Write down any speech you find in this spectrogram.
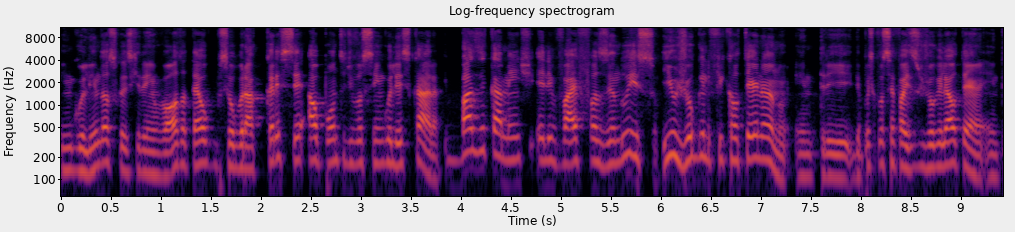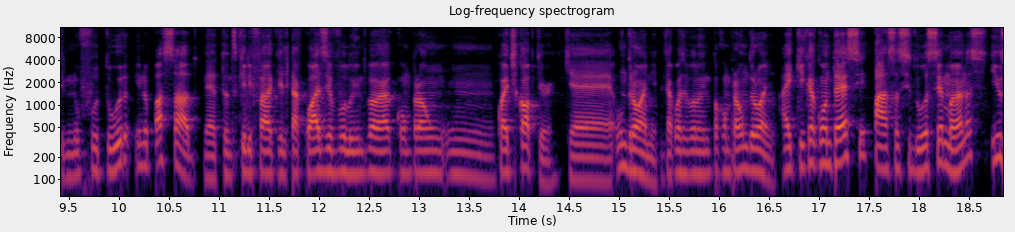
engolindo as coisas que tem em volta até o seu buraco crescer ao ponto de você engolir esse cara. E basicamente ele vai fazendo isso. E o jogo ele fica alternando entre. Depois que você faz isso, o jogo ele alterna entre no futuro e no passado. Né? Tanto que ele fala que ele tá quase evoluindo para comprar um, um quadcopter, que é um drone. Ele tá quase evoluindo para comprar um drone. Aí o que que acontece? Passa-se duas semanas e o,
